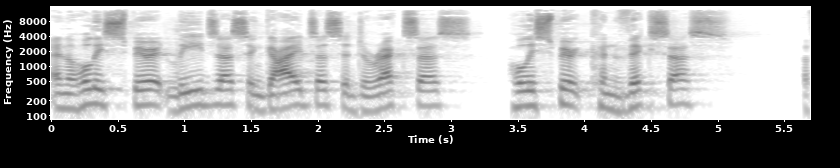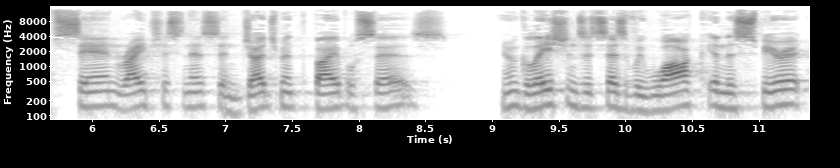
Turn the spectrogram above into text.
And the Holy Spirit leads us and guides us and directs us. The Holy Spirit convicts us of sin, righteousness, and judgment, the Bible says. You know, Galatians, it says, if we walk in the Spirit,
